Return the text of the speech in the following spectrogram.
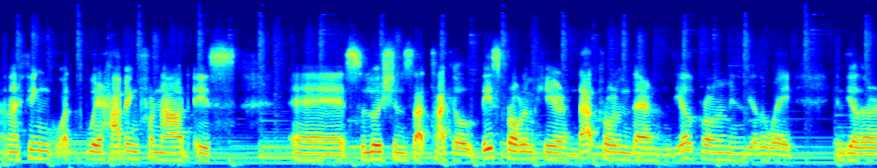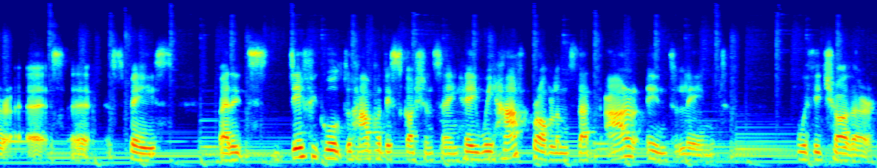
And I think what we're having for now is uh, solutions that tackle this problem here and that problem there and the other problem in the other way, in the other uh, uh, space. But it's difficult to have a discussion saying, hey, we have problems that are interlinked with each other.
